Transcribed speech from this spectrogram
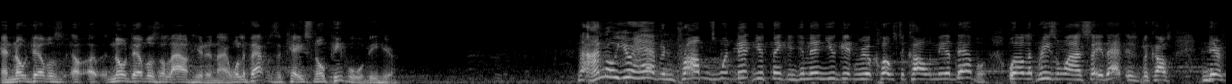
and no devils, uh, uh, no devils allowed here tonight. Well, if that was the case, no people would be here. Now, I know you're having problems with it. You're thinking, man, you're getting real close to calling me a devil. Well, the reason why I say that is because there's,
